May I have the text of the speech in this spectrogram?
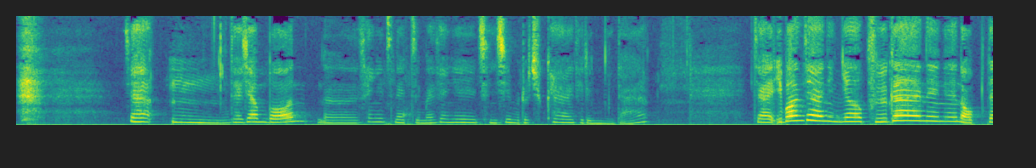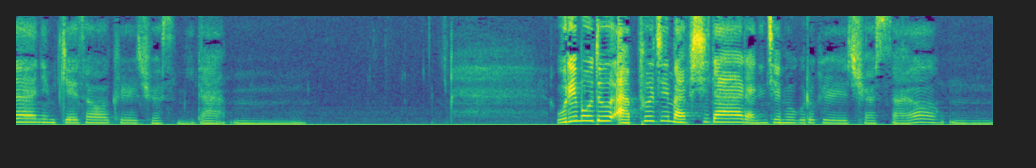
자, 음, 다시 한번 어, 생일 지났지만 생일 진심으로 축하드립니다. 자, 이번 사연은요, 불가능은 없다님께서 글 주셨습니다. 음, 우리 모두 아프지 맙시다 라는 제목으로 글 주셨어요. 음,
